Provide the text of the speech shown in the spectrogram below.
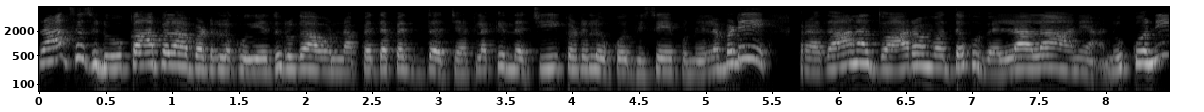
రాక్షసుడు కాపలాపటులకు ఎదురుగా ఉన్న పెద్ద పెద్ద చెట్ల కింద చీకటిలో కొద్దిసేపు నిలబడి ప్రధాన ద్వారం వద్దకు వెళ్ళాలా అని అనుకొని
